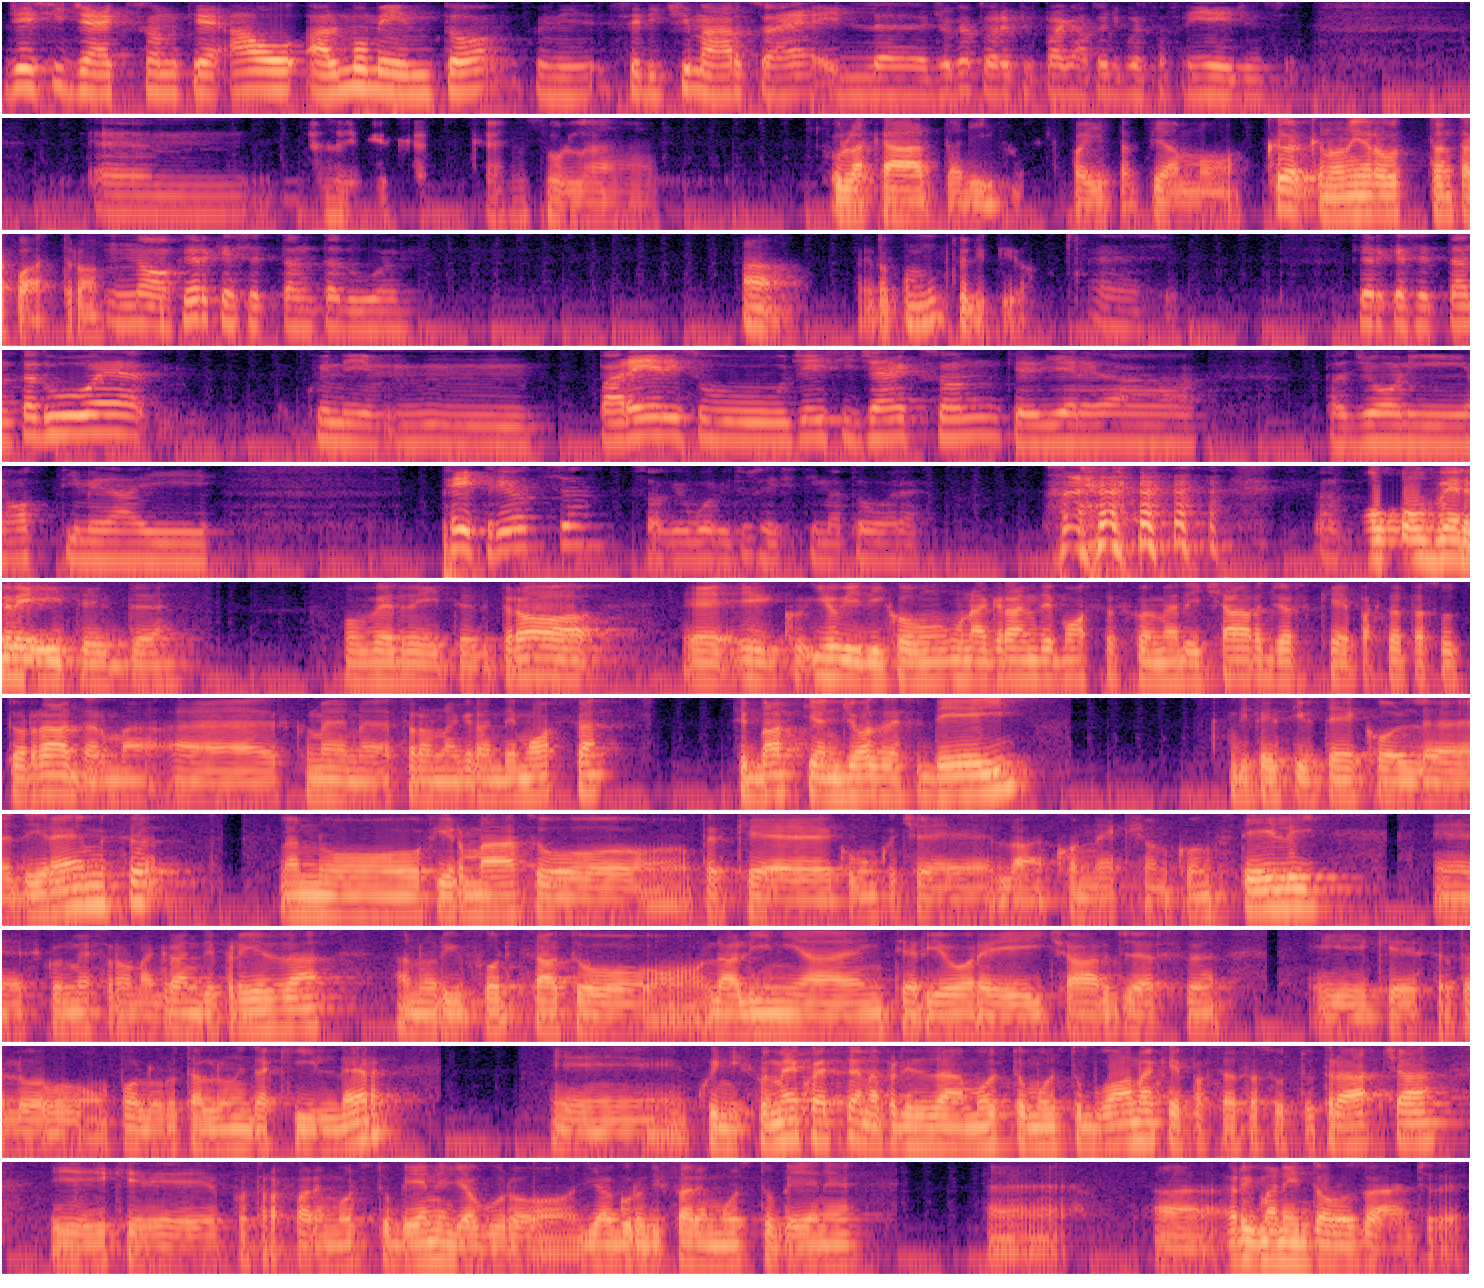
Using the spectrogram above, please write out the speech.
JC Jackson che ha, al momento, quindi 16 marzo, è il giocatore più pagato di questa free agency. Um, sulla, sulla carta lì. Poi sappiamo. Kirk non era 84? No, Kirk è 72. Ah, ero convinto di più. Eh sì. Kirk è 72. Quindi mh, mm, pareri su JC Jackson che viene da stagioni ottime dai Patriots. So che vuoi tu sei stimatore. Overrated overrated, però eh, io vi dico una grande mossa secondo me dei Chargers che è passata sotto il radar, ma eh, secondo me sarà una grande mossa. Sebastian Joseph Day, defensive tackle eh, dei Rams, l'hanno firmato perché comunque c'è la connection con Staley, eh, secondo me sarà una grande presa, hanno rinforzato la linea interiore i Chargers e che è stato loro, un po' il loro tallone da killer. E quindi secondo me questa è una presa molto molto buona che è passata sotto traccia e che potrà fare molto bene, gli auguro, gli auguro di fare molto bene eh, rimanendo a Los Angeles.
